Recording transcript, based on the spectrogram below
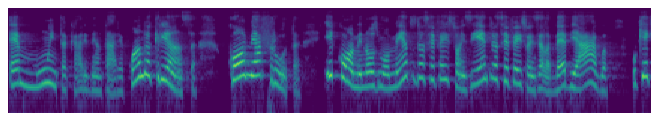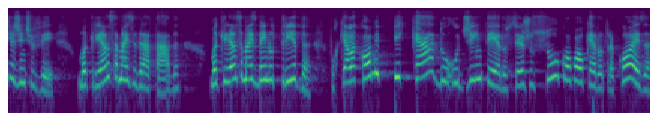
é muita cárie dentária. Quando a criança come a fruta e come nos momentos das refeições, e entre as refeições ela bebe água, o que, que a gente vê? Uma criança mais hidratada, uma criança mais bem nutrida, porque ela come picado o dia inteiro, seja o suco ou qualquer outra coisa,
